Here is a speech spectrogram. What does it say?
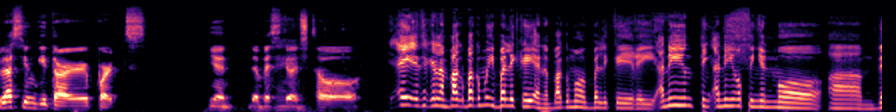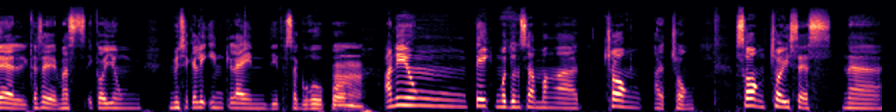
Plus yung guitar parts. Yan, the best yun. Nice. So, ay teka lang bago, bago mo ibalik kay ano bago mo ibalik kay Ray ano yung ting ano yung opinion mo um Del kasi mas ikaw yung musically inclined dito sa grupo mm, Ano yung take mo dun sa mga chong, ah, chong, song choices na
